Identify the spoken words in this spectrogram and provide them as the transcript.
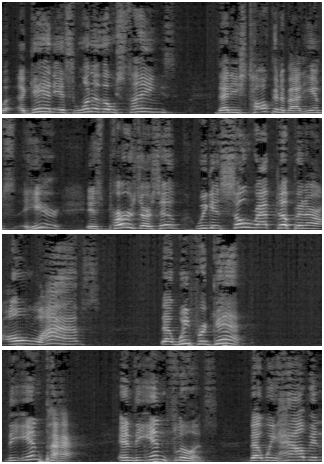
But again, it's one of those things that he's talking about him here is purge ourselves. We get so wrapped up in our own lives that we forget the impact and the influence that we have in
